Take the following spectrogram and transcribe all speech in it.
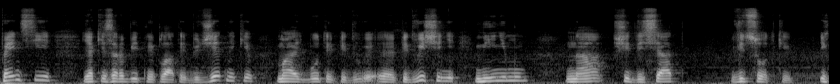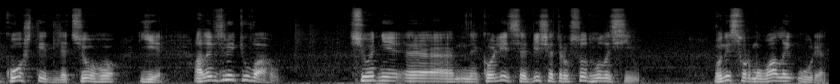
пенсії, як і заробітні плати бюджетників, мають бути е, підвищені мінімум на 60%. І кошти для цього є. Але візьміть увагу, сьогодні е, коаліція більше 300 голосів. Вони сформували уряд.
